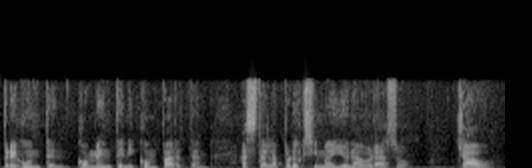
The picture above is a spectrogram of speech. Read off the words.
pregunten, comenten y compartan. Hasta la próxima y un abrazo. Chao.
